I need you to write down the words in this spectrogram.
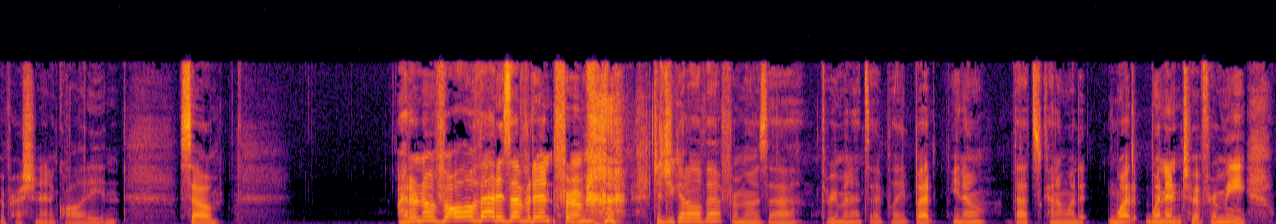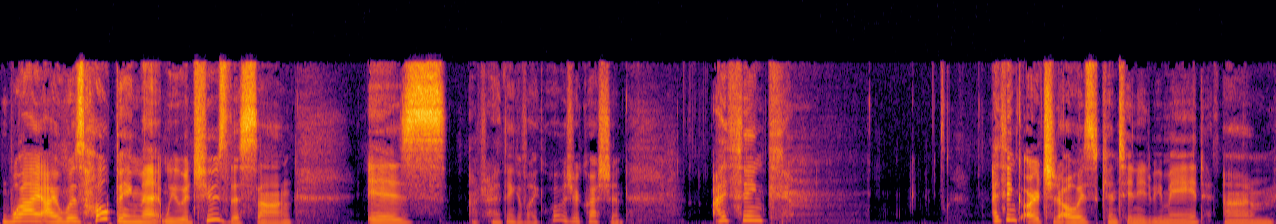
oppression inequality. And so I don't know if all of that is evident from. did you get all of that from those uh, three minutes I played? But you know, that's kind of what what went into it for me. Why I was hoping that we would choose this song is I'm trying to think of like what was your question? I think I think art should always continue to be made, um,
